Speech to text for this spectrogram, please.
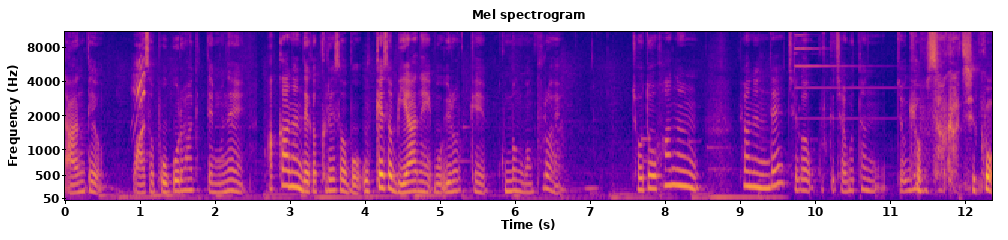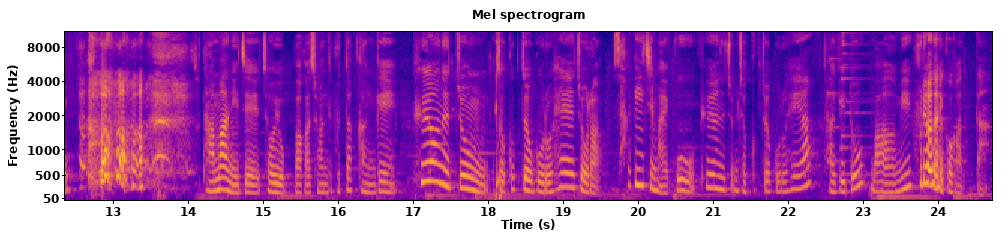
나한테 와서 보고를 하기 때문에 아까는 내가 그래서 뭐 욱해서 미안해. 뭐 이렇게 금방금방 풀어요. 저도 화는 편인데 제가 그렇게 잘못한 적이 없어가지고 다만 이제 저희 오빠가 저한테 부탁한 게 표현을 좀 적극적으로 해줘라. 사귀지 말고 표현을 좀 적극적으로 해야 자기도 마음이 후련할 것 같다.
